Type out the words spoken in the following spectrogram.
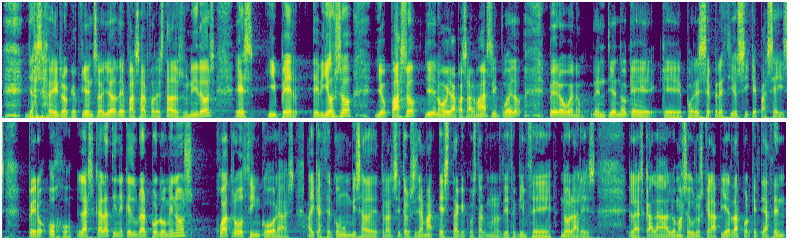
ya sabéis lo que pienso yo de pasar por Estados Unidos. Es hiper tedioso. Yo paso, yo ya no voy a pasar más si puedo. Pero bueno, entiendo que, que por ese precio sí que paséis. Pero ojo, la escala tiene que durar por lo menos 4 o 5 horas. Hay que hacer como un visado de tránsito que se llama esta, que cuesta como unos 10 o 15 dólares. La escala lo más seguro es que la pierdas porque te hacen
